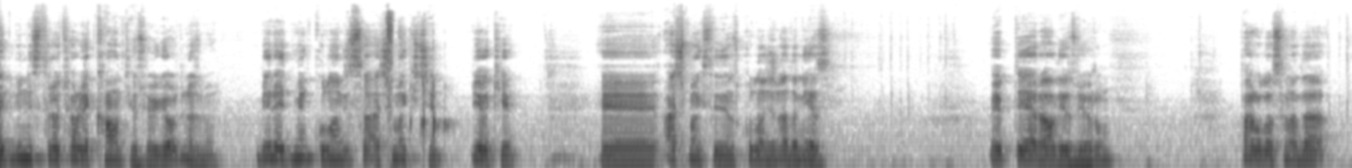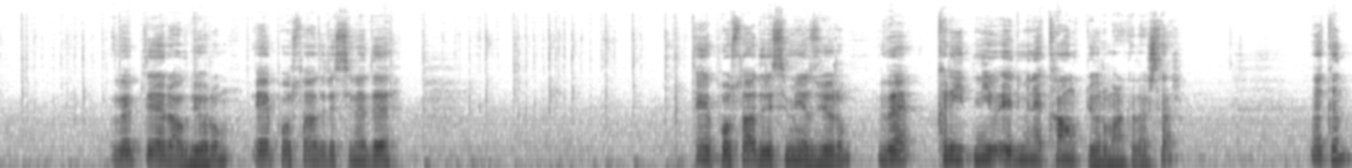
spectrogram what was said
administratör account yazıyor gördünüz mü? Bir admin kullanıcısı açmak için diyor ki eee, açmak istediğiniz kullanıcının adını yazın. Web değer al yazıyorum. Parolasına da web değer al diyorum. E-posta adresine de e-posta adresimi yazıyorum ve create new admin account diyorum arkadaşlar. Bakın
